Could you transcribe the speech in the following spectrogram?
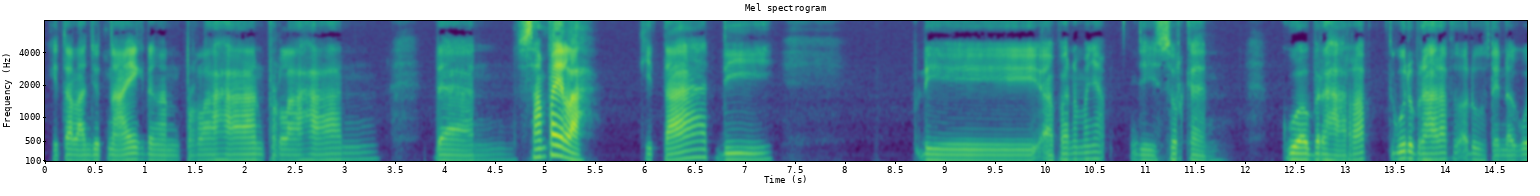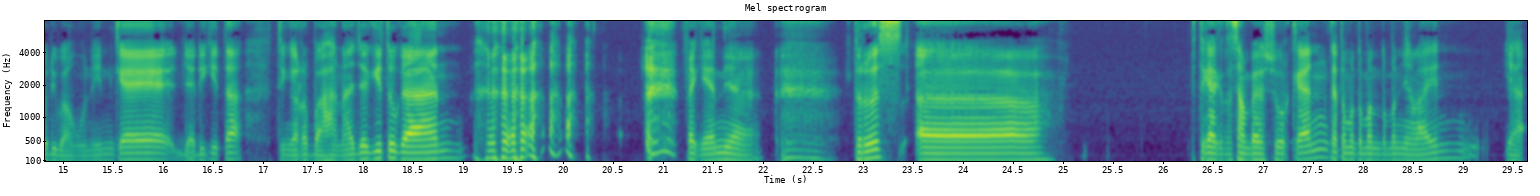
Kita lanjut naik dengan perlahan perlahan dan sampailah kita di di apa namanya di surken. Gua berharap gua udah berharap tuh aduh tenda gua dibangunin kek. Jadi kita tinggal rebahan aja gitu kan. Pengennya. Terus eh uh, ketika kita sampai surken ketemu teman-teman yang lain ya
